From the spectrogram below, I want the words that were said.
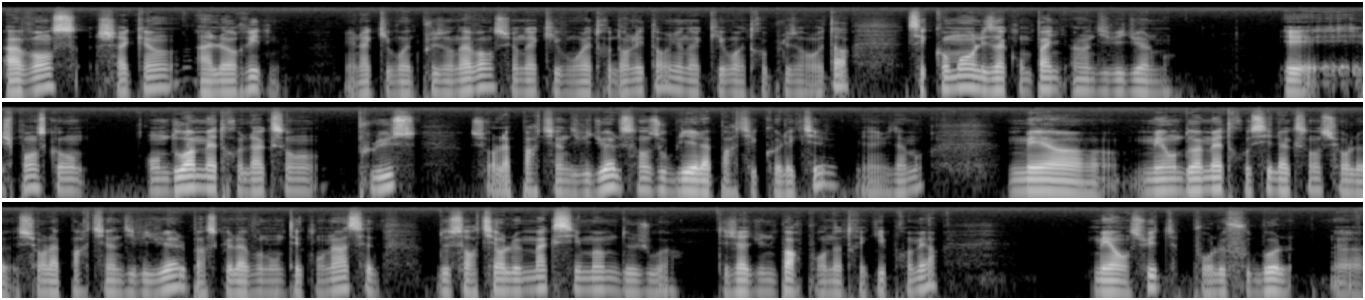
avancent chacun à leur rythme. Il y en a qui vont être plus en avance, il y en a qui vont être dans les temps, il y en a qui vont être plus en retard. C'est comment on les accompagne individuellement. Et je pense qu'on on doit mettre l'accent plus sur la partie individuelle, sans oublier la partie collective, bien évidemment. Mais, euh, mais on doit mettre aussi l'accent sur, sur la partie individuelle, parce que la volonté qu'on a, c'est de sortir le maximum de joueurs. Déjà d'une part pour notre équipe première, mais ensuite pour le football euh,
